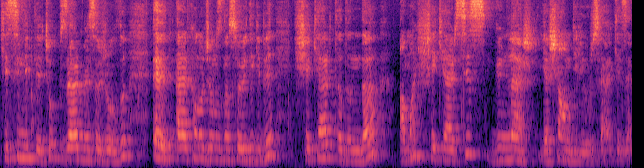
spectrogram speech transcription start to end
Kesinlikle çok güzel mesaj oldu. Evet Erkan hocamız da söylediği gibi şeker tadında ama şekersiz günler, yaşam diliyoruz herkese.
